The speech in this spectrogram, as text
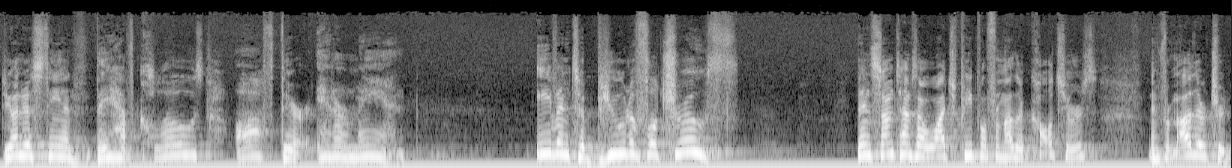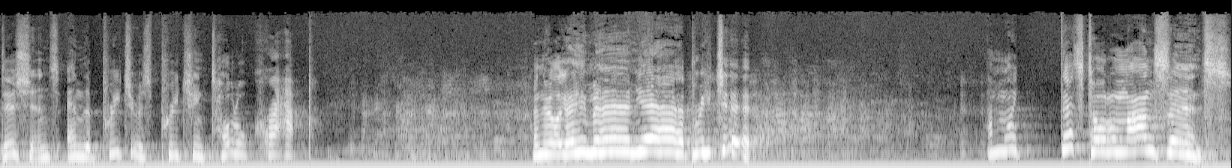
Do you understand? They have closed off their inner man, even to beautiful truth. Then sometimes I watch people from other cultures and from other traditions, and the preacher is preaching total crap. and they're like, Amen, yeah, preach it. I'm like, that's total nonsense.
